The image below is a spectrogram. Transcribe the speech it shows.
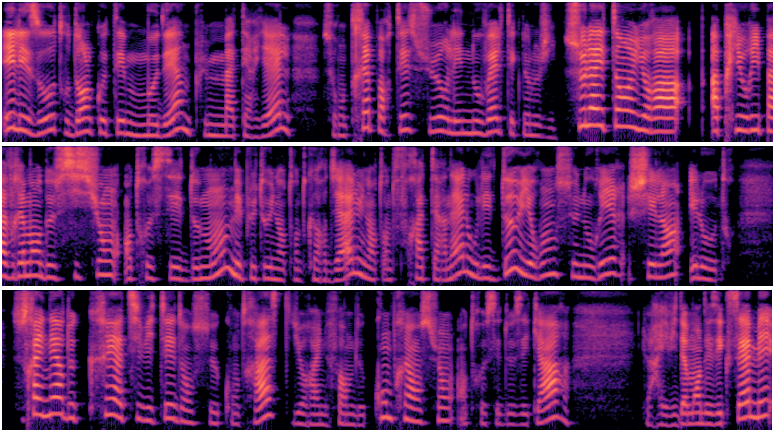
et les autres, dans le côté moderne, plus matériel, seront très portés sur les nouvelles technologies. Cela étant, il y aura a priori pas vraiment de scission entre ces deux mondes, mais plutôt une entente cordiale, une entente fraternelle, où les deux iront se nourrir chez l'un et l'autre. Ce sera une ère de créativité dans ce contraste, il y aura une forme de compréhension entre ces deux écarts. Il y aura évidemment des excès, mais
